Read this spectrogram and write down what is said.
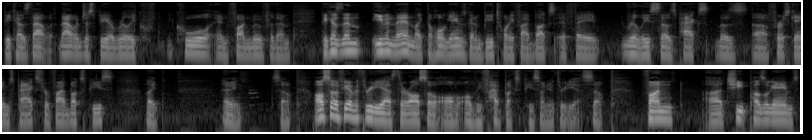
because that that would just be a really c- cool and fun move for them. Because then even then, like the whole game's going to be twenty five bucks if they release those packs, those uh, first games packs for five bucks a piece. Like, I mean, so also if you have a 3ds, they're also all only five bucks a piece on your 3ds. So fun, uh, cheap puzzle games.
